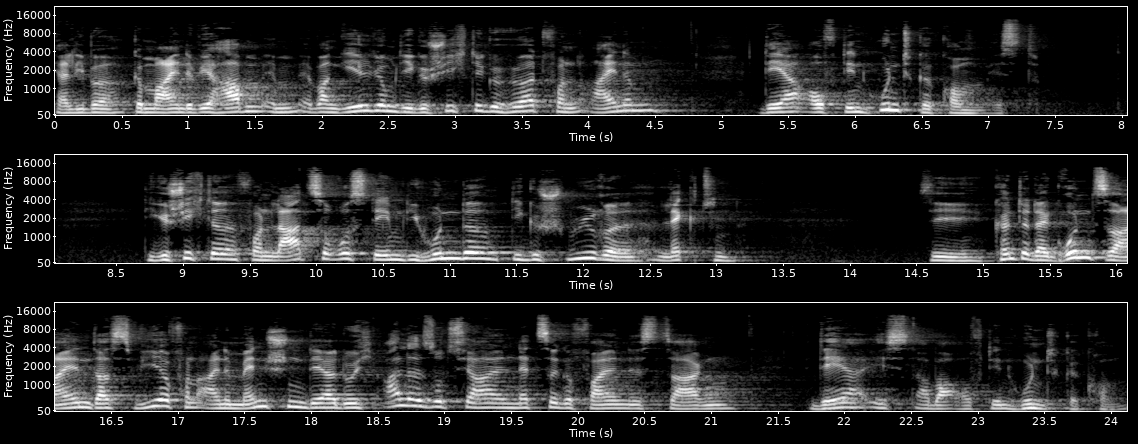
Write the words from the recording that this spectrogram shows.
Ja, liebe Gemeinde, wir haben im Evangelium die Geschichte gehört von einem, der auf den Hund gekommen ist. Die Geschichte von Lazarus, dem die Hunde die Geschwüre leckten. Sie könnte der Grund sein, dass wir von einem Menschen, der durch alle sozialen Netze gefallen ist, sagen, der ist aber auf den Hund gekommen.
